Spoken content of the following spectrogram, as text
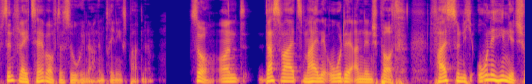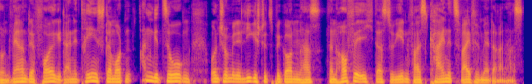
sind vielleicht selber auf der Suche nach einem Trainingspartner. So, und das war jetzt meine Ode an den Sport. Falls du nicht ohnehin jetzt schon während der Folge deine Trainingsklamotten angezogen und schon mit dem Liegestütz begonnen hast, dann hoffe ich, dass du jedenfalls keine Zweifel mehr daran hast,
